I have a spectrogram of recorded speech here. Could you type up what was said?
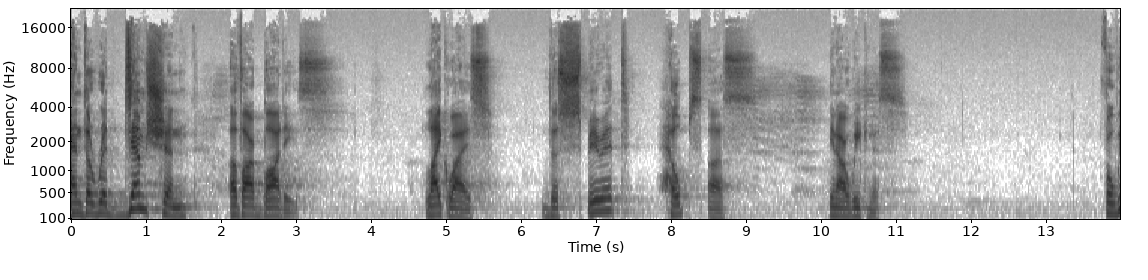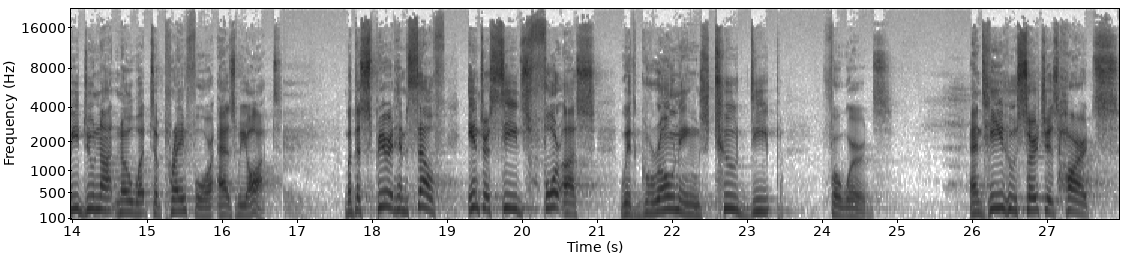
and the redemption of our bodies. Likewise, the Spirit helps us in our weakness. For we do not know what to pray for as we ought, but the Spirit Himself intercedes for us with groanings too deep for words. And He who searches hearts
